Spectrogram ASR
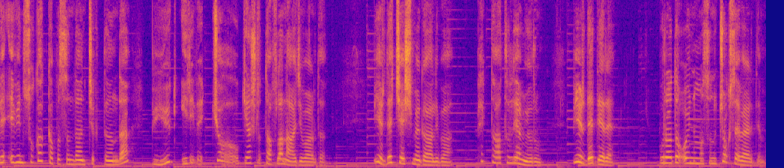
ve evin sokak kapısından çıktığında büyük, iri ve çok yaşlı taflan ağacı vardı. Bir de çeşme galiba. Pek de hatırlayamıyorum. Bir de dere. Burada oynamasını çok severdim.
